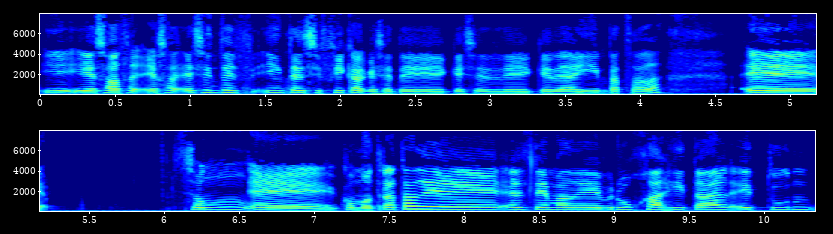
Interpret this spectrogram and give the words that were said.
y, eso hace eso, eso inten- intensifica que se te que se te quede ahí impactada eh, son eh, como trata de el tema de brujas y tal eh, tú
